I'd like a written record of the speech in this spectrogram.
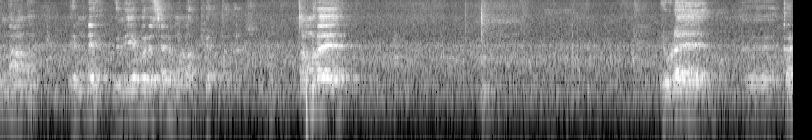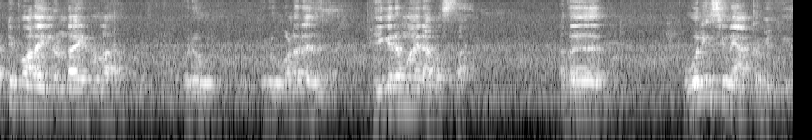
എന്നാണ് എന്റെ വിനയപുരസരമുള്ള അഭ്യർത്ഥന. നമ്മുടെ ഇവിടെ ഉണ്ടായിട്ടുള്ള ഒരു ഒരു വളരെ ഭീകരമായൊരവസ്ഥ. അത് പോലീസിനെ ആക്രമിക്കുക.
